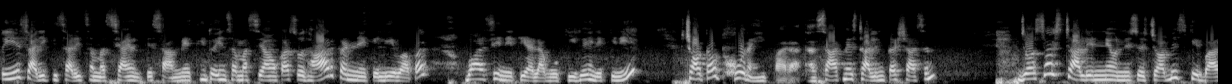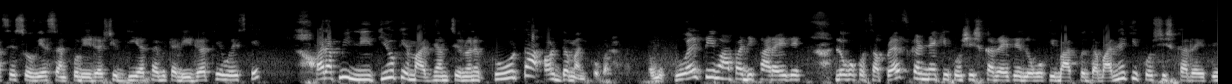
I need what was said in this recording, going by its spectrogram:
तो ये सारी की सारी समस्याएँ उनके सामने थी। तो इन समस्याओं का सुधार करने के लिए वहाँ पर बहुत सी नीतियाँ लागू की गई, लेकिन ये शॉर्ट आउट हो नहीं पा रहा था। साथ में स्टालिन का शासन जोसेफ स्टालिन ने 1924 के बाद से सोवियत संघ को लीडरशिप दिया था। बेटा लीडर थे वो इसके। और अपनी नीतियों के माध्यम से उन्होंने क्रूरता और दमन को बढ़ावा। वो क्रुअल्टी वहाँ पर दिखा रहे थे। लोगों को सप्रेस करने की कोशिश कर रहे थे, लोगों की बात को दबाने की कोशिश कर रहे थे।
